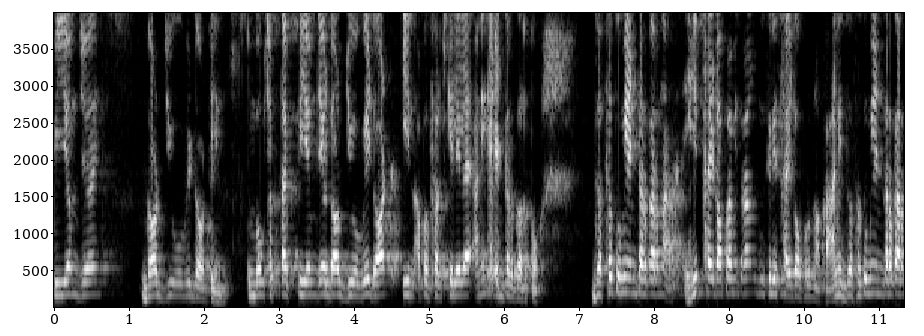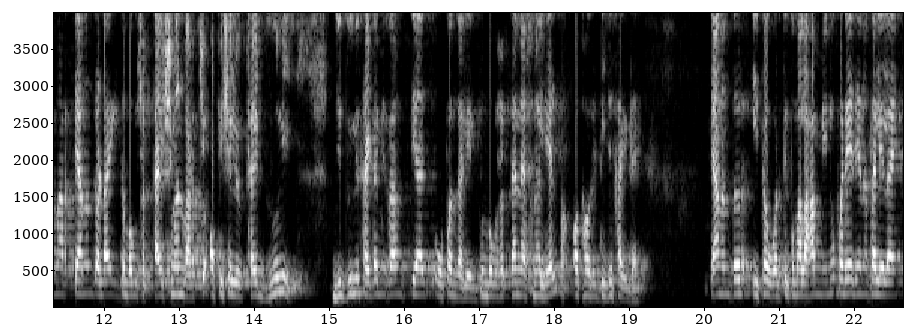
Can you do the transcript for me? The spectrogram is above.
P M J dot G O V dot in तुम्ही बघू शकता P M J dot G O V dot in आपण सर्च केलेलं आहे आणि एंटर करतो. जसं तुम्ही एंटर करणार हीच साईट वापरा मित्रांनो दुसरी साईट वापरू नका. आणि जसं तुम्ही एंटर करणार त्यानंतर डायरेक्ट इथं बघू शकता आयुष्यमान भारतची ऑफिशियल वेबसाईट जुनी जी जुनी साईट आहे मित्रांनो त्या ओपन झालेली. तुम्ही बघू शकता नॅशनल हेल्थ ऑथॉरिटीची साईट आहे. त्यानंतर इथं वरती तुम्हाला हा मेनू पर्याय देण्यात आलेला आहे.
